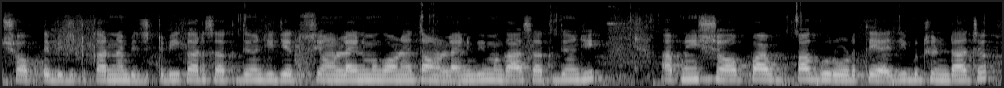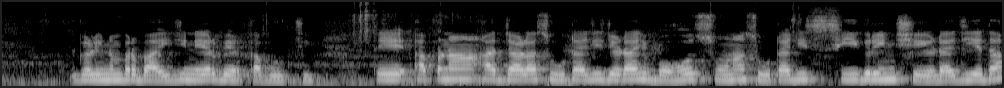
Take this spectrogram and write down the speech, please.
ਸ਼ਾਪ ਤੇ ਵਿਜ਼ਿਟ ਕਰਨਾ ਵਿਜ਼ਿਟ ਵੀ ਕਰ ਸਕਦੇ ਹੋ ਜੀ। ਜੇ ਤੁਸੀਂ ਆਨਲਾਈਨ ਮੰਗਾਉਣਾ ਤਾਂ ਆਨਲਾਈਨ ਵੀ ਮੰਗਾ ਸਕਦੇ ਹੋ ਜੀ। ਆਪਣੀ ਸ਼ਾਪ ਭਾ- ਭਾਗੂ ਰੋਡ ਤੇ ਹੈ ਜੀ ਬਠਿੰਡਾ 'ਚ। ਗਲੀ ਨੰਬਰ 22 ਜੀ ਨੀਅਰ ਬੇਰਕਾ ਬੂਥ ਜੀ। ਤੇ ਆਪਣਾ ਅੱਜ ਵਾਲਾ ਸੂਟ ਹੈ ਜੀ, ਜਿਹੜਾ ਇਹ ਬਹੁਤ ਸੋਹਣਾ ਸੂਟ ਹੈ ਜੀ ਸੀ ਗ੍ਰੀਨ ਸ਼ੇਡ ਹੈ ਜੀ ਇਹਦਾ।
